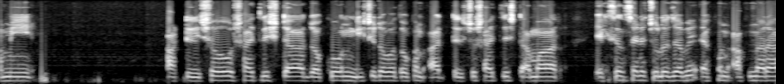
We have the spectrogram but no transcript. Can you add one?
আমি আটত্রিশশো সাঁত্রিশটা যখন নিশ্চিত হব তখন আটত্রিশশো সাঁত্রিশটা আমার এক্সচেঞ্জ সাইডে চলে যাবে। এখন আপনারা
